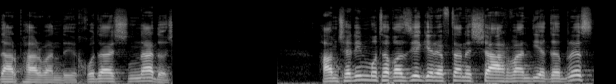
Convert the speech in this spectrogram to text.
در پرونده خودش نداشت. همچنین متقاضی گرفتن شهروندی قبرس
